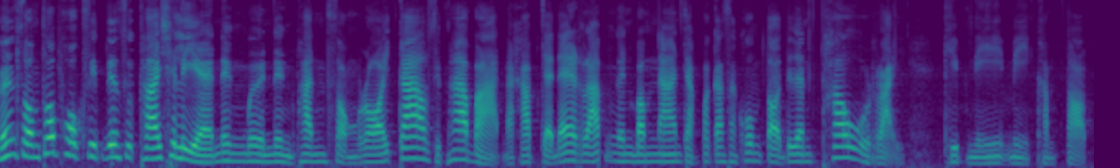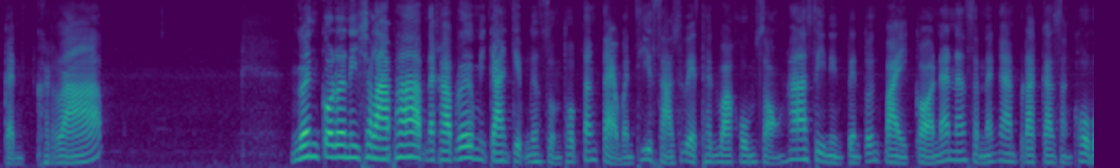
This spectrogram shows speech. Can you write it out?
เงินสมทบ 60 เดือนสุดท้ายเฉลี่ย 11,295 บาทนะครับ จะได้รับเงินบำนาญจากประกันสังคมต่อเดือนเท่าไหร่ คลิปนี้มีคำตอบกันครับ เงินกรณีชราภาพนะครับ เริ่มมีการเก็บเงินสมทบตั้งแต่วันที่ 31 ธันวาคม 2541 เป็นต้นไป ก่อนหน้านั้นสำนักงานประกันสังคม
